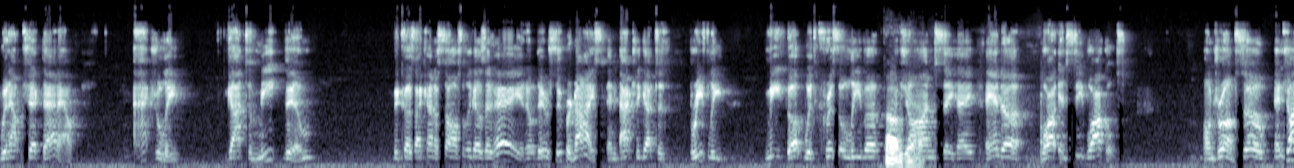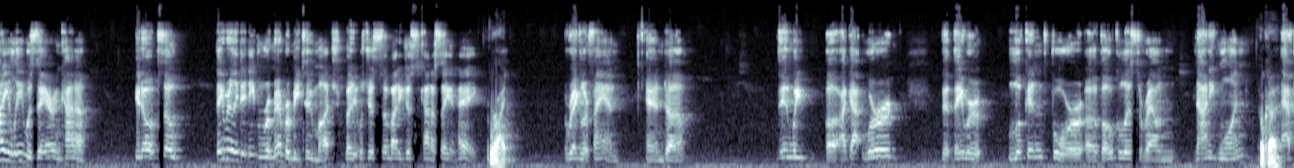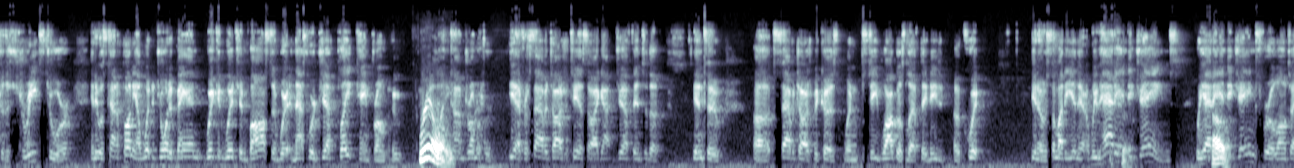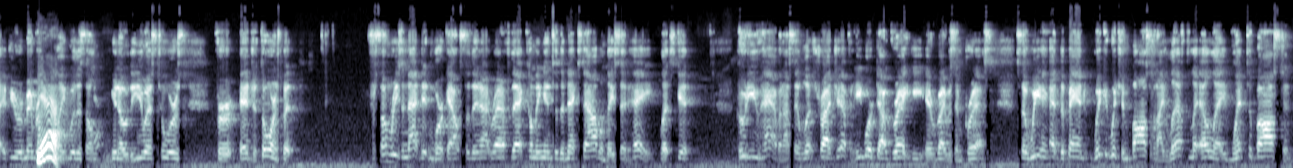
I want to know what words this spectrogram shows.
went out and checked that out. Actually, got to meet them because I kind of saw some of the guys that hey, you know, they were super nice, and actually got to briefly meet up with Chris Oliva, Oh, and yeah. John, say hey, and uh, and Steve Wacholz on drums. So, and Johnny Lee was there, and kind of, you know, so they really didn't even remember me too much, but it was just somebody just kind of saying hey right, a regular fan, and uh, then we uh, I got word that they were looking for a vocalist around '91 okay, after the Streets tour, and it was kind of funny. I went to join a band, Wicked Witch, in Boston, where and that's where Jeff Plate came from, who really, time drummer for yeah for Savatage and Tia. So I got Jeff into the into uh, Savatage because when Steve Wacholz left, they needed a quick, you know, somebody in there. We've had Andy James. We had Oh. Andy James for a long time. If you remember, Yeah. he played with us on you know the U.S. tours for Edge of Thorns. But for some reason that didn't work out. So then right after that, coming into the next album, they said, "Hey, let's get who do you have?" And I said, "Let's try Jeff," and he worked out great. He everybody was impressed. So we had the band Wicked Witch in Boston. I left L.A., went to Boston,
